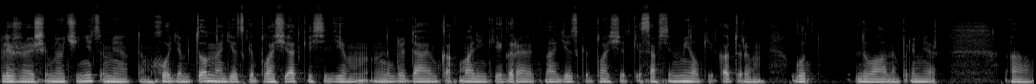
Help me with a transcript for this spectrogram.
ближайшими ученицами там, ходим то на детской площадке, сидим, наблюдаем, как маленькие играют на детской площадке, совсем мелкие, которым год-два, например. А,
